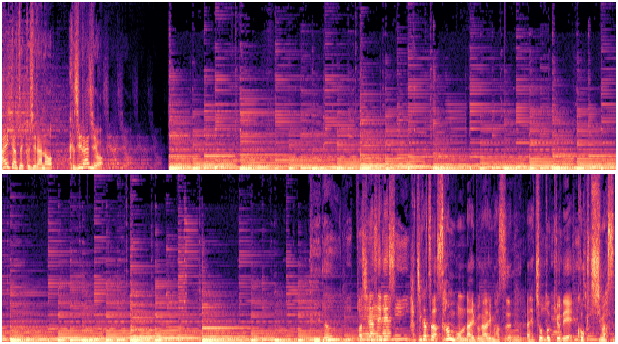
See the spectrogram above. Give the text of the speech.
藍風くじらのくじらじお。知らせです。8月は3本ライブがあります、えー超特急で告知します。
